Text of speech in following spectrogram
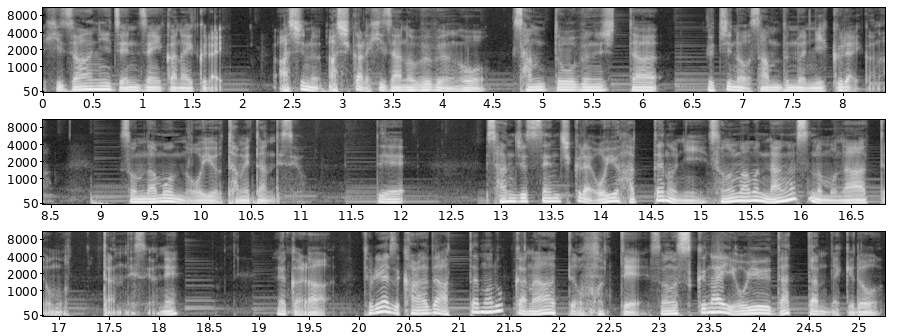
膝に全然いかないくらい。足の足から膝の部分を3等分したうちの3分の2くらいかな。そんなもんのお湯を溜めたんですよ。で30センチくらいお湯張ったのにそのまま流すのもなーって思ったんですよね。だからとりあえず体温まろっかなって思ってその少ないお湯だったんだけど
